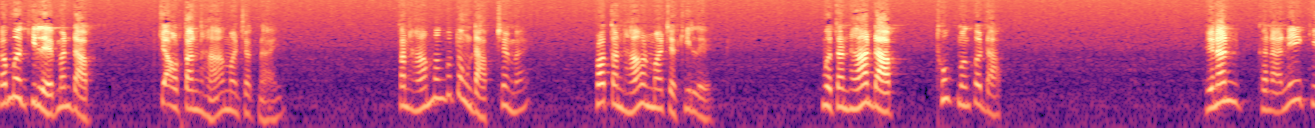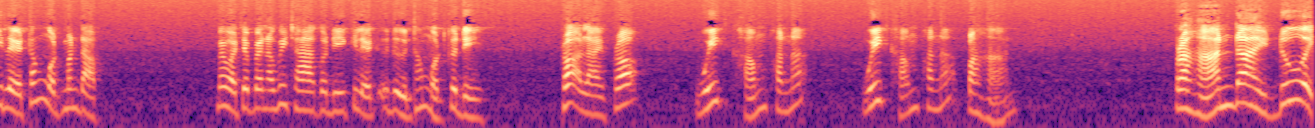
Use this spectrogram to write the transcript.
แล้วเมื่อกิเลสมันดับ จะเอาตัณหามาจากไหน ตัณหามันก็ต้องดับใช่ไหม เพราะตัณหามันมาจากกิเลส เมื่อตัณหาดับทุกมันก็ดับฉะนั้นขณะนี้กิเลสทั้งหมดมันดับ ไม่ว่าจะเป็นอวิชาก็ดีกิเลสอื่นๆ ทั้งหมดก็ดี เพราะอะไรเพราะวิขำพนะวิขำพนะประหาร ประหารได้ด้วย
